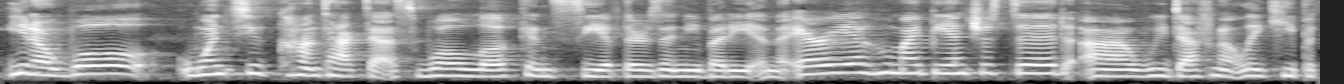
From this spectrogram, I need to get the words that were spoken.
you know, we'll once you contact us, we'll look and see if there's anybody in the area who might be interested. Uh, we definitely keep a,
